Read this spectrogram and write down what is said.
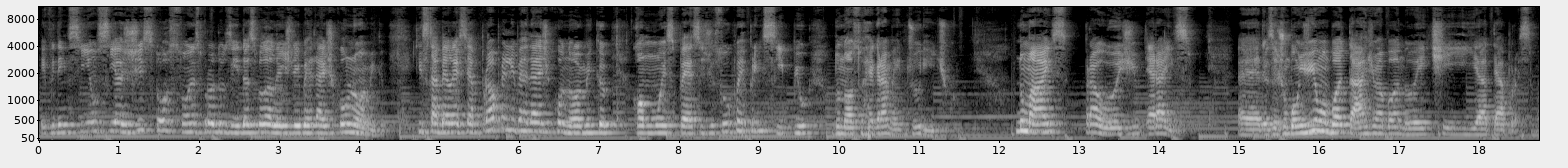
evidenciam-se as distorções produzidas pela Lei de Liberdade Econômica, que estabelece a própria liberdade econômica como uma espécie de superprincípio do nosso regramento jurídico. No mais, para hoje era isso. É, desejo um bom dia, uma boa tarde, uma boa noite e até a próxima.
